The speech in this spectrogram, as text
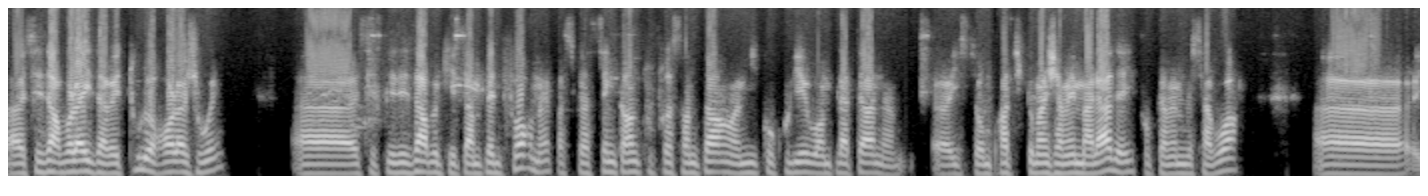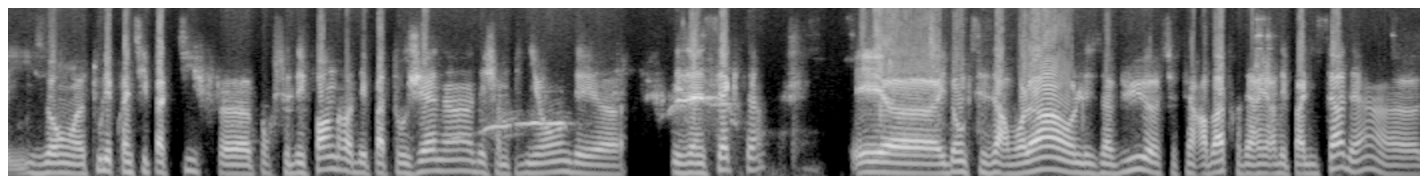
Euh, ces arbres-là, ils avaient tout le rôle à jouer. Euh, c'était des arbres qui étaient en pleine forme, hein, parce qu'à 50 ou 60 ans, un micocoulier ou un platane, euh, ils sont pratiquement jamais malades, hein, il faut quand même le savoir. Euh, ils ont tous les principes actifs pour se défendre, des pathogènes, des champignons, des, insectes. Et, donc ces arbres-là, on les a vus se faire abattre derrière des palissades. Hein,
